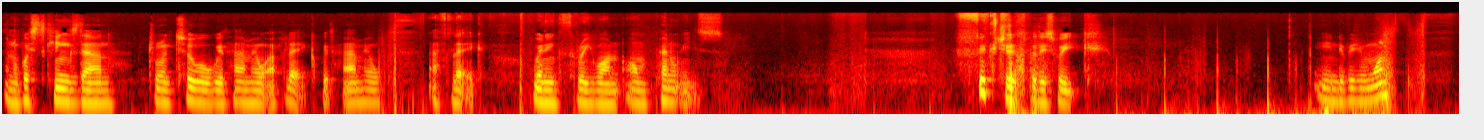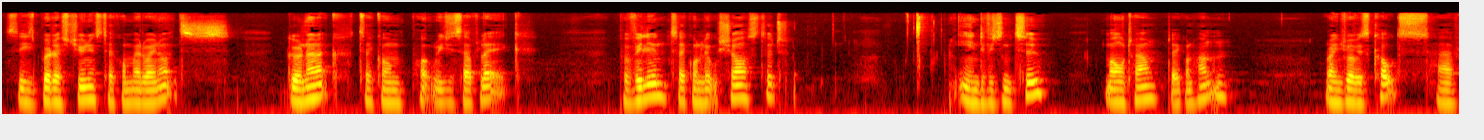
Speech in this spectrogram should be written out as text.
And West Kingsdown drawing 2 all with Ham Hill Athletic, with Ham Hill Athletic winning 3 1 on penalties. Fixtures for this week in Division 1 sees Birdhouse Juniors take on Medway Knights, Guru Nanak take on Park Regis Athletic, Pavilion take on Little Shastard. In Division 2, Miletown take on Hunton. Range Rovers Colts have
